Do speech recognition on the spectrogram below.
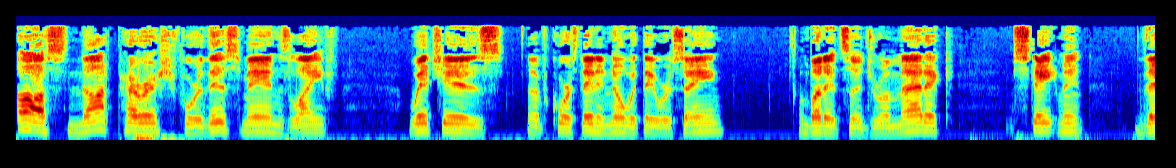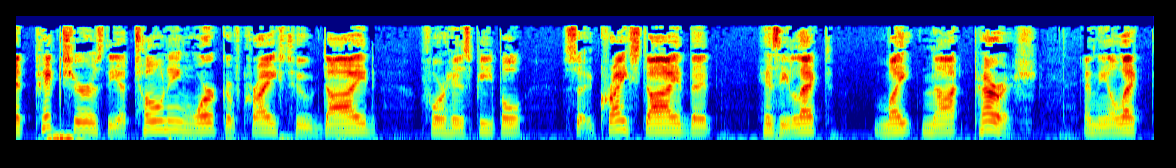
us not perish for this man's life, which is, of course, they didn't know what they were saying but it's a dramatic statement that pictures the atoning work of Christ who died for his people. So Christ died that his elect might not perish. And the elect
